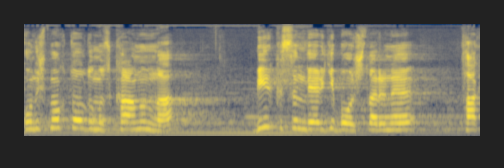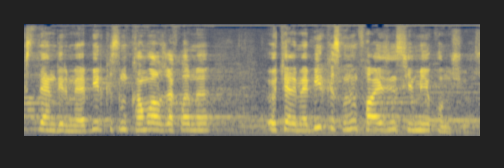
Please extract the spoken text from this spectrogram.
konuşmakta olduğumuz kanunla bir kısım vergi borçlarını taksitlendirme, bir kısım kamu alacaklarını öteleme, bir kısmının faizini silmeyi konuşuyoruz.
